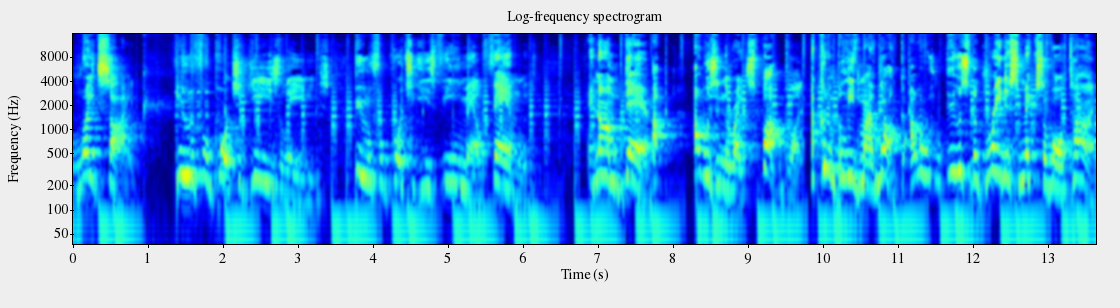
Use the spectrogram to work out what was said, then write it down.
Right side, beautiful Portuguese ladies, beautiful Portuguese female family. And I'm there. I, I was in the right spot, blood. I couldn't believe my luck. I, it was the greatest mix of all time.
